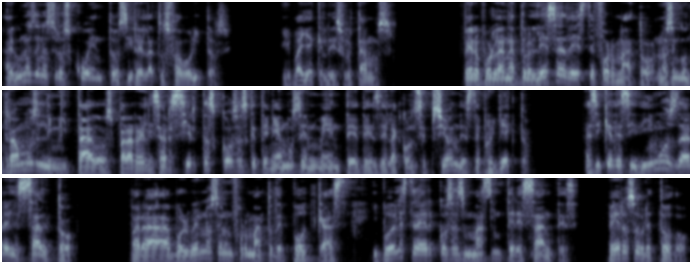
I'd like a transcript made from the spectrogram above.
algunos de nuestros cuentos y relatos favoritos. Y vaya que lo disfrutamos. Pero por la naturaleza de este formato, nos encontramos limitados para realizar ciertas cosas que teníamos en mente desde la concepción de este proyecto. Así que decidimos dar el salto para volvernos en un formato de podcast y poderles traer cosas más interesantes, pero sobre todo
